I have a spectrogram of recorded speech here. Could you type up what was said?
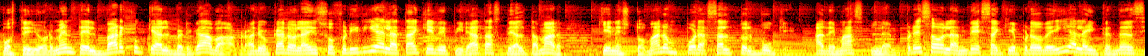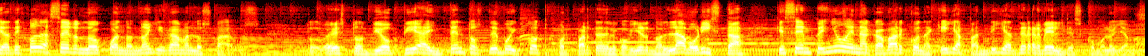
Posteriormente, el barco que albergaba a Radio Caroline sufriría el ataque de piratas de alta mar, quienes tomaron por asalto el buque. Además, la empresa holandesa que proveía la intendencia dejó de hacerlo cuando no llegaban los pagos. Todo esto dio pie a intentos de boicot por parte del gobierno laborista que se empeñó en acabar con aquella pandilla de rebeldes como lo llamaban.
